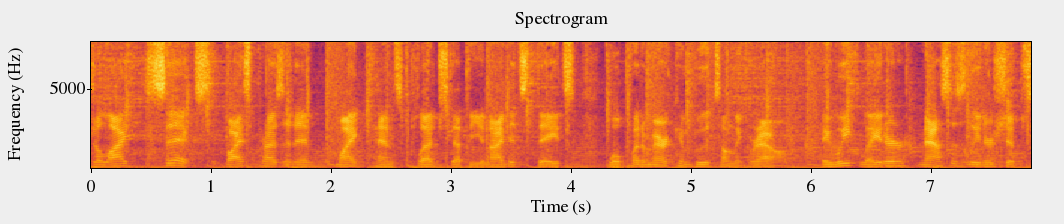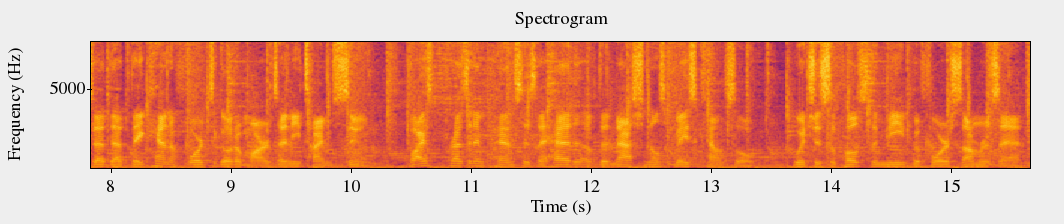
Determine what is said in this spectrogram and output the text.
July 6, Vice President Mike Pence pledged that the United States will put American boots on the ground. A week later, NASA's leadership said that they can't afford to go to Mars anytime soon. Vice President Pence is the head of the National Space Council, which is supposed to meet before summer's end.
